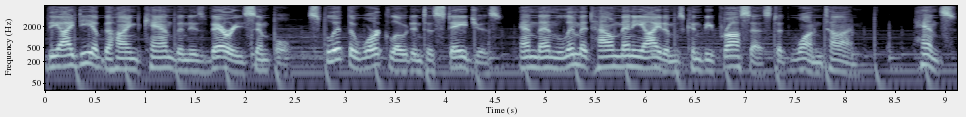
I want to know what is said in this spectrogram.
The idea behind Kanban is very simple, split the workload into stages and then limit how many items can be processed at one time. Hence,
